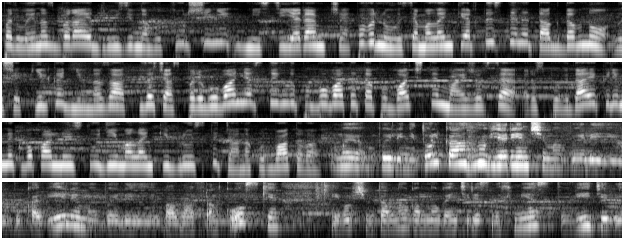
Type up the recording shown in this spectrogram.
Перлина збирає друзів на Гуцульщині в місті Яремче. Повернулися маленькі артисти не так давно, лише кілька днів назад. За час перебування встигли побувати та побачити майже все, розповідає керівник вокальної студії Маленький блюз Тетяна Курбатова. Мы были не только в Яремче, мы были и в Буковеле, мы были и в Ивано-Франковске. И, в общем-то, много-много интересных мест увидели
